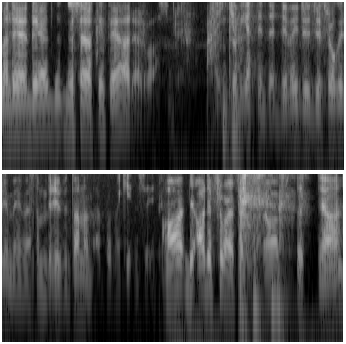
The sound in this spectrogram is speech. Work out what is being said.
Men det, det, nu säger jag att det inte är det då alltså. Jag vet inte. Det var ju, du, du frågade ju mig mest om brudarna där på McKinsey. Ja, det, ja, det tror jag faktiskt. Ja, precis. Ja.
